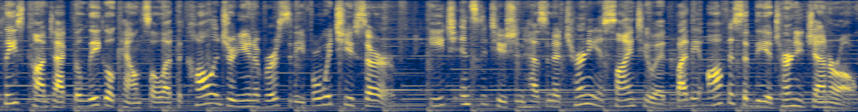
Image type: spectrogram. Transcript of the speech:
please contact the legal counsel at the college or university for which you serve. Each institution has an attorney assigned to it by the Office of the Attorney General.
